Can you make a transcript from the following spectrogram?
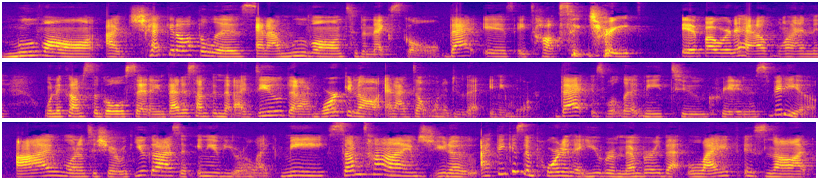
move on i check it off the list and i move on to the next goal. That is a toxic trait if i were to have one when it comes to goal setting. That is something that i do that i'm working on and i don't want to do that anymore. That is what led me to creating this video. I wanted to share with you guys if any of you are like me sometimes you know i think it's important that you remember that life is not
